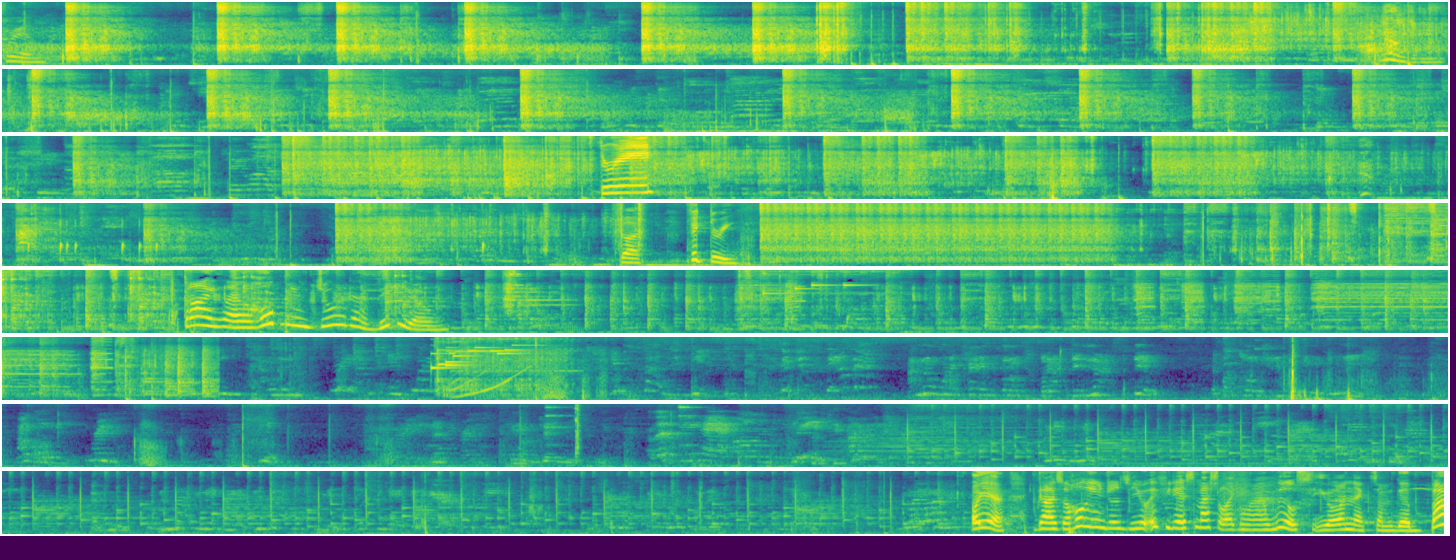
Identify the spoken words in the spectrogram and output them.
Crew. Three. Good. Victory. Guys, I hope you enjoyed that video. Oh yeah, guys, I hope you enjoyed this video. If you did, smash the like button. We'll see you all next time. Goodbye.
